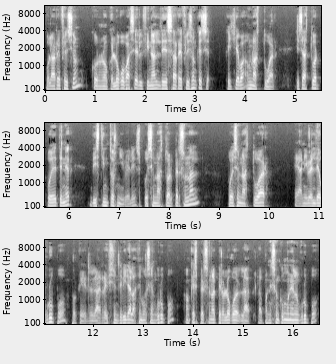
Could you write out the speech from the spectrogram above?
o la reflexión con lo que luego va a ser el final de esa reflexión que, se, lleva a un actuar. Ese actuar puede tener distintos niveles. Puede ser un actuar personal, puede ser un actuar eh, a nivel de grupo, porque la revisión de vida la hacemos en grupo, aunque es personal, pero luego la, pones en común en el grupo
